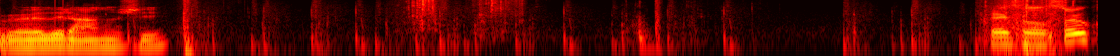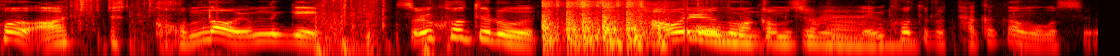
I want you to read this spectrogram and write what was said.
왜 애들이 안 오지? 그래서 솔코 아 진짜 겁나 어이없는 게 솔코드로 진짜 다 올려놓은 어머, 점수를 깜짝아. 랭커드로 다 깎아 먹었어요.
